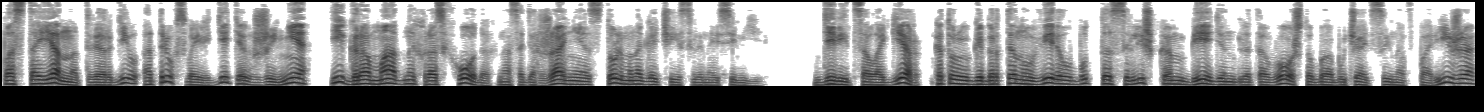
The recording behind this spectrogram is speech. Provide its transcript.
постоянно твердил о трех своих детях, жене и громадных расходах на содержание столь многочисленной семьи. Девица Лагер, которую Габертен уверил, будто слишком беден для того, чтобы обучать сына в Париже,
